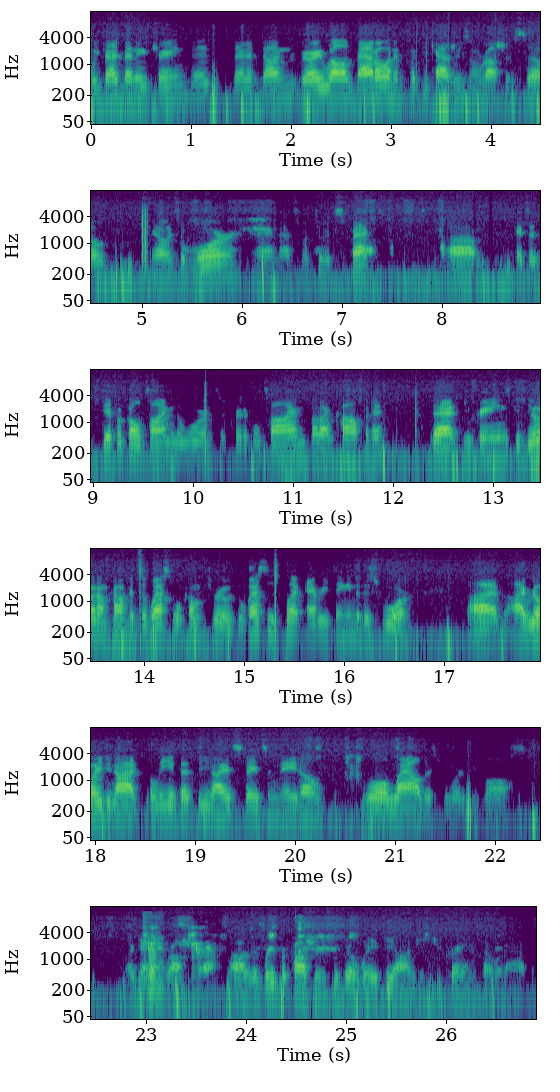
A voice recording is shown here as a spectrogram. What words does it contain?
we've had men we've trained that, that have done very well in battle and inflicted casualties on Russia. So, you know, it's a war, and that's what to expect. Um, it's a difficult time in the war. It's a critical time, but I'm confident that Ukrainians can do it. I'm confident the West will come through. The West has put everything into this war. Uh, I really do not believe that the United States and NATO will allow this war to be lost against okay. Russia. Uh, the repercussions could go way beyond just Ukraine if that were to happen.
